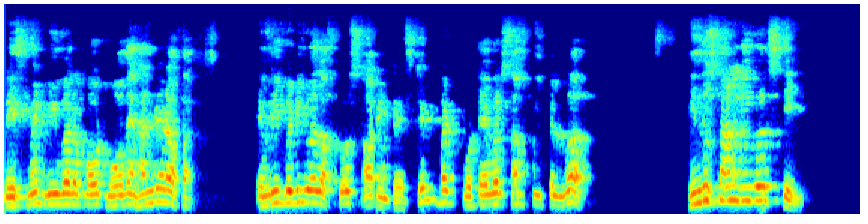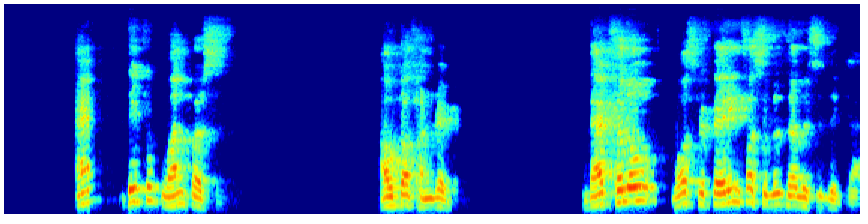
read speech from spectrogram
placement. We were about more than 100 of us. Everybody was, of course, not interested, but whatever some people were. Hindustan Levers came and they took one person out of 100. That fellow was preparing for civil services exam.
